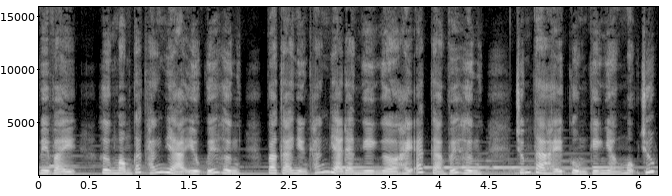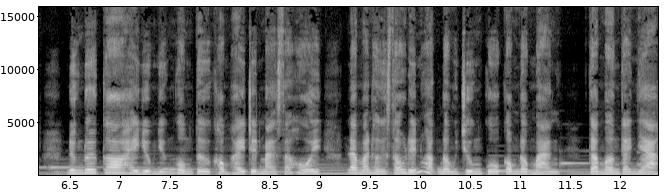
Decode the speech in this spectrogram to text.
Vì vậy, Hưng mong các khán giả yêu quý Hưng và cả những khán giả đang nghi ngờ hay ác cảm với Hưng, chúng ta hãy cùng kiên nhẫn một chút, đừng đôi co hay dùng những ngôn từ không hay trên mạng xã hội làm ảnh hưởng xấu đến hoạt động chung của cộng đồng mạng. Cảm ơn cả nhà.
